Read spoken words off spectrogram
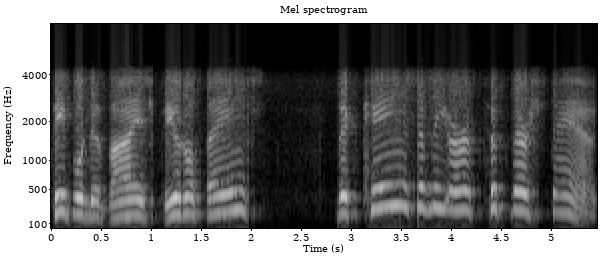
people devise futile things? The kings of the earth took their stand,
